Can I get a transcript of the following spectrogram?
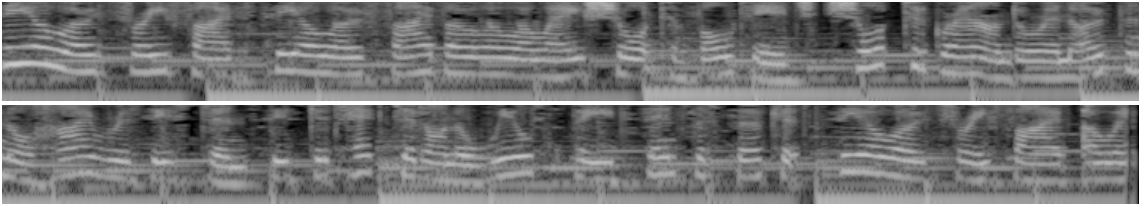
C0035 C005000A short to voltage, short to ground or an open or high resistance is detected on a wheel speed sensor circuit C0035 0F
